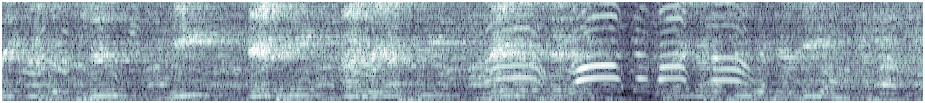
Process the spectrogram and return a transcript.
ring number 2B, Anthony Andrieski, David Sidney. Ring number 2 with your knee on.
